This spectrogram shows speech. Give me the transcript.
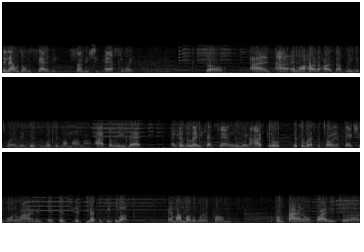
Then that was on the Saturday. Sunday she passed away. So, I, I in my heart of hearts, I believe what this is what took my mom out. I believe that, because the lady kept saying when we were in the hospital, it's a respiratory infection going around and it's it's it's, it's messing people up. And my mother went from from fine on Friday to uh,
